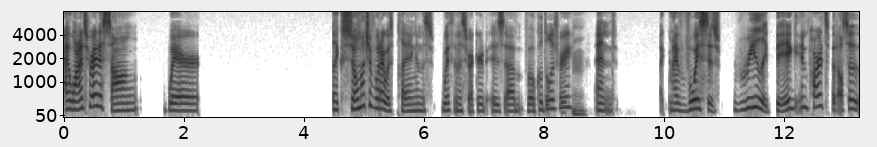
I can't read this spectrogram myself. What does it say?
I wanted to write a song where like so much of what I was playing in this with in this record is um vocal delivery Mhm. and like my voice is really big in parts but also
